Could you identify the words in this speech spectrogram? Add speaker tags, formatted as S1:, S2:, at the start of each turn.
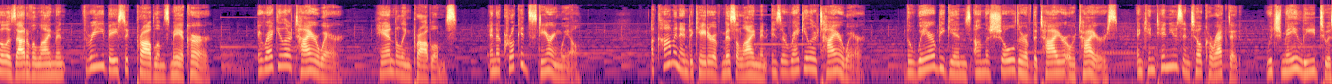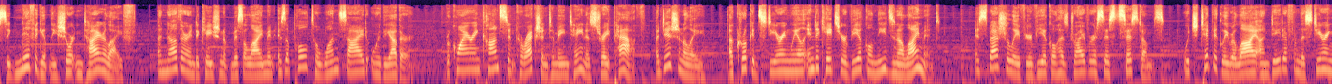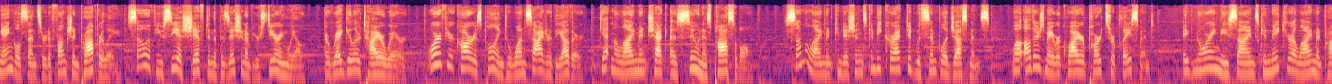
S1: vehicle is out of alignment, three basic problems may occur irregular tire wear, handling problems, and a crooked steering wheel. A common indicator of misalignment is irregular tire wear. The wear begins on the shoulder of the tire or tires and continues until corrected, which may lead to a significantly shortened tire life. Another indication of misalignment is a pull to one side or the other, requiring constant correction to maintain a straight path. Additionally, a crooked steering wheel indicates your vehicle needs an alignment, especially if your vehicle has driver assist systems, which typically rely on data from the steering angle sensor to function properly. So if you see a shift in the position of your steering wheel, irregular tire wear, or if your car is pulling to one side or the other, get an alignment check as soon as possible. Some alignment conditions can be corrected with simple adjustments, while others may require parts replacement. Ignoring these signs can make your alignment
